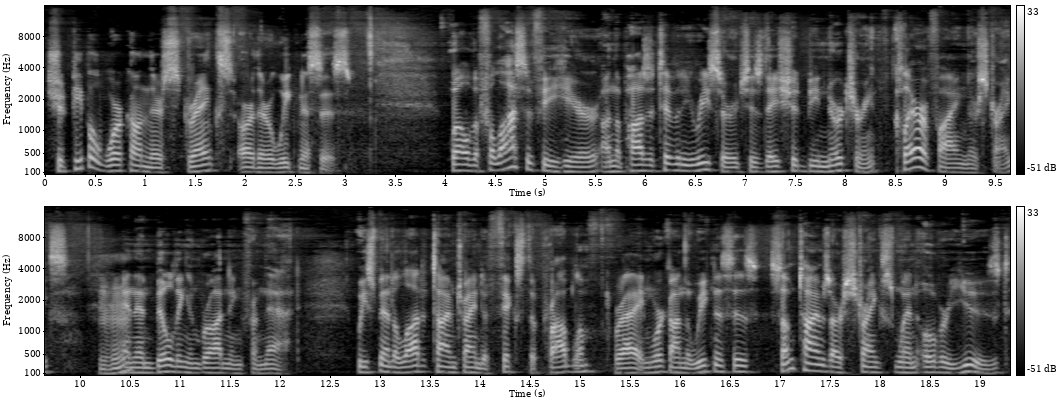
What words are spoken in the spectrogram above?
should people work on their strengths or their weaknesses? Well, the philosophy here on the positivity research is they should be nurturing, clarifying their strengths, mm-hmm. and then building and broadening from that. We spend a lot of time trying to fix the problem right. and work on the weaknesses. Sometimes our strengths, when overused,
